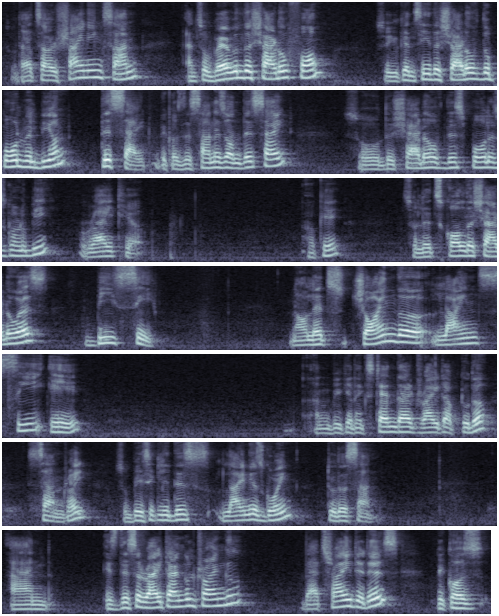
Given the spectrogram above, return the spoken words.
So that's our shining sun. And so where will the shadow form? So you can see the shadow of the pole will be on this side because the sun is on this side. So the shadow of this pole is going to be right here okay so let's call the shadow as BC. Now let's join the line CA and we can extend that right up to the sun, right? So basically this line is going to the sun. And is this a right angle triangle? That's right, it is because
